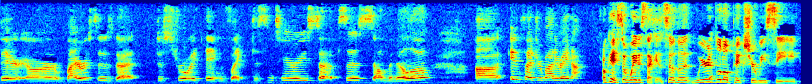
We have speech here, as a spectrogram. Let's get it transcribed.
there are viruses that destroy things like dysentery, sepsis, salmonella uh, inside your body right now. Okay, so wait a second. So the weird little picture we see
